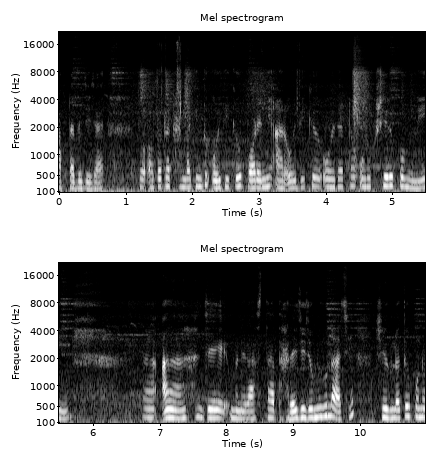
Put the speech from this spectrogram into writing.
আটটা বেজে যায়। তো অতটা ঠান্ডা কিন্তু ওই দিকেও পড়েনি আর ওই দিকে ওয়েদারটা ওরকম সেরকম নেই। যে মানে রাস্তার ধারে যে জমিগুলো আছে, সেগুলোতেও কোনো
